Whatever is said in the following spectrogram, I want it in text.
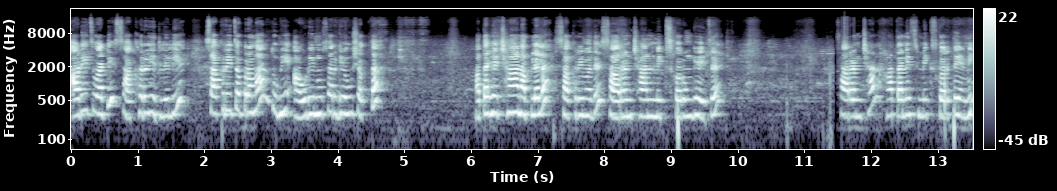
अडीच वाटी साखर घेतलेली आहे. साखरेचं प्रमाण तुम्ही आवडीनुसार घेऊ शकता. आता हे छान आपल्याला साखरीमध्ये सारण छान मिक्स करून घ्यायचं आहे सारण छान हातानेच मिक्स करते मी.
